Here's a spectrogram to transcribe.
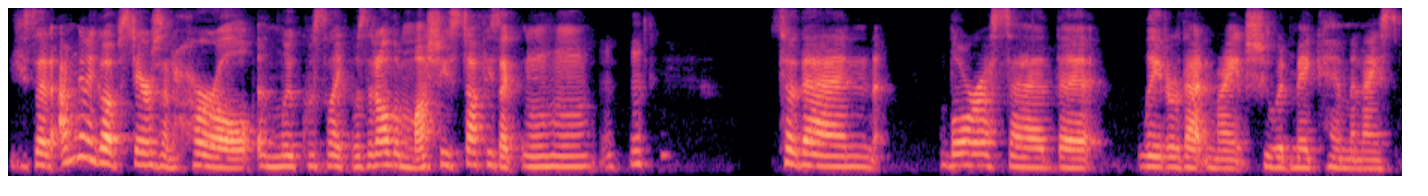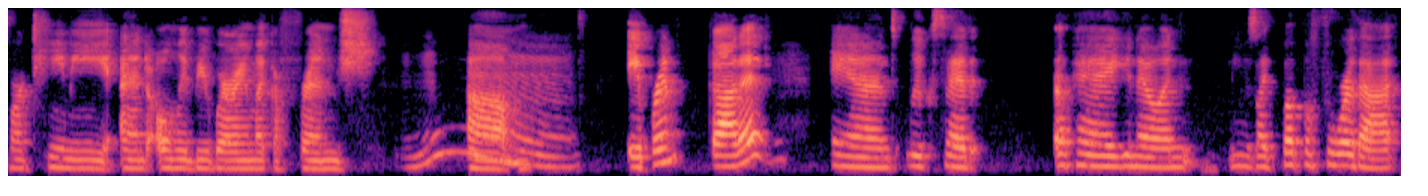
he said, I'm going to go upstairs and hurl. And Luke was like, Was it all the mushy stuff? He's like, Mm hmm. so then Laura said that later that night she would make him a nice martini and only be wearing like a fringe Um, Mm. apron. Got it? And Luke said, Okay, you know, and he was like, But before that,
